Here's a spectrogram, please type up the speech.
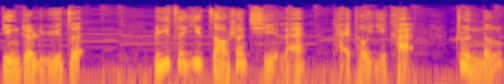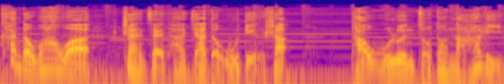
盯着驴子，驴子一早上起来，抬头一看，准能看到娃娃站在他家的屋顶上。他无论走到哪里，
